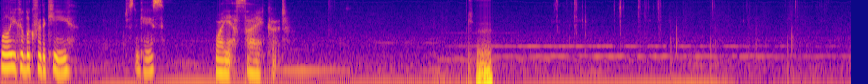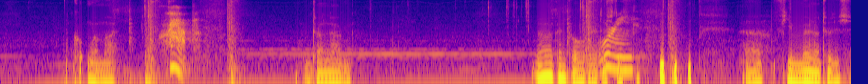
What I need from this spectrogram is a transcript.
Well, you could look for the key, just in case. Why, yes, I could. Okay. Gucken wir mal. Crap. Unterlagen. Irgendwo werde ich Boring. die- Ja, viel Müll natürlich.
